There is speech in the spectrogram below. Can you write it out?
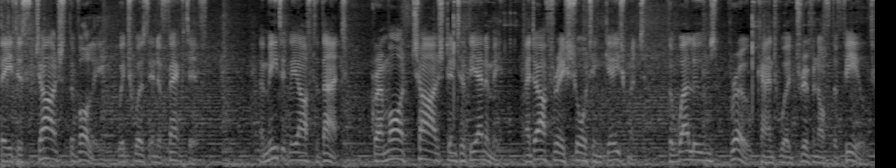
they discharged the volley, which was ineffective. Immediately after that, Gramont charged into the enemy, and after a short engagement, the Walloons broke and were driven off the field.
